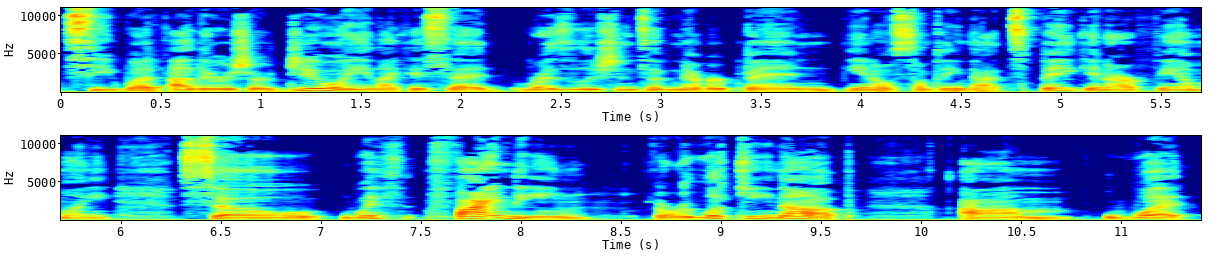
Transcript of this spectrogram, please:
see what others are doing. Like I said, resolutions have never been, you know, something that's big in our family. So, with finding or looking up um, what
